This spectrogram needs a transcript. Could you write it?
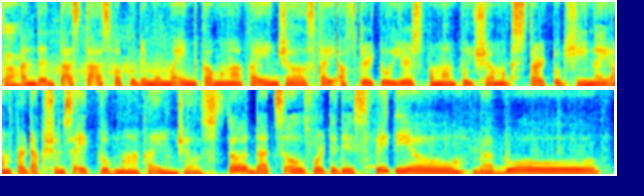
ka. And then taas-taas pa pud mong ma-income mga ka-angels kay after 2 years pa man pud siya mag-start og hinay ang production sa itlog mga ka-angels. So that's all for today's video. Babu!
